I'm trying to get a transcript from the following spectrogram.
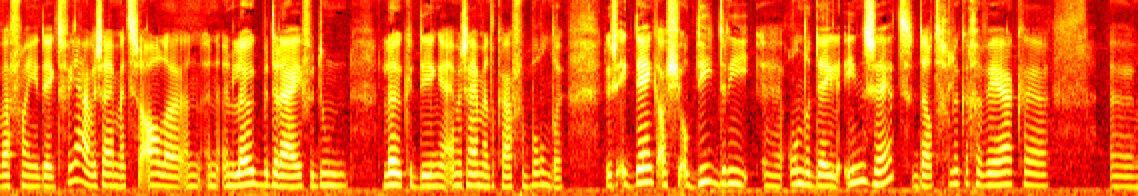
waarvan je denkt van ja, we zijn met z'n allen een, een, een leuk bedrijf, we doen leuke dingen en we zijn met elkaar verbonden. Dus ik denk als je op die drie onderdelen inzet, dat gelukkige werken ehm,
